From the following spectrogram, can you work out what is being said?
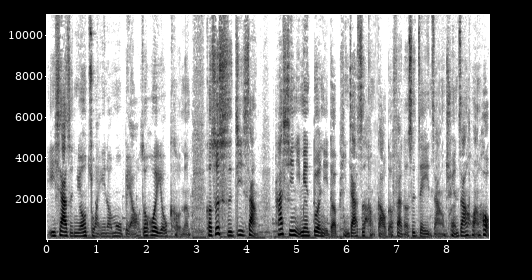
一下子你又转移了目标，这会有可能。可是实际上，他心里面对你的评价是很高的，反而是这一张权杖皇后。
